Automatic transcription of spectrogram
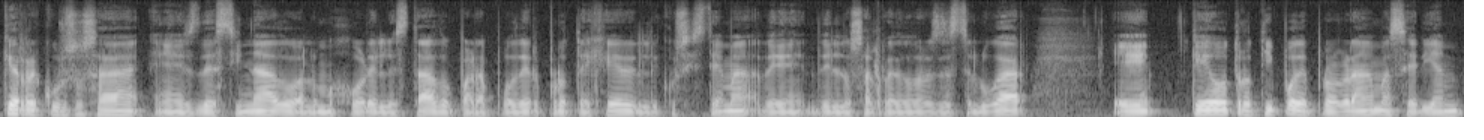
qué recursos ha es destinado a lo mejor el Estado para poder proteger el ecosistema de, de los alrededores de este lugar, eh, qué otro tipo de programas serían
